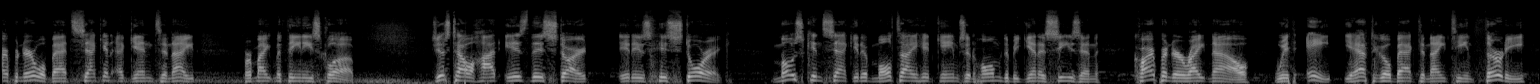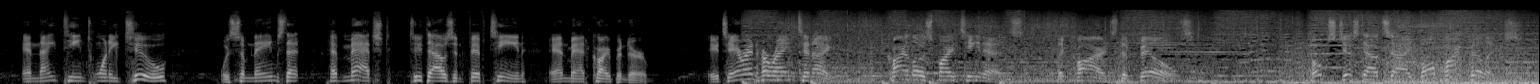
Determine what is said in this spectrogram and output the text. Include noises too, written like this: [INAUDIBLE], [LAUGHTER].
Carpenter will bat second again tonight for Mike Matheny's club. Just how hot is this start? It is historic. Most consecutive multi hit games at home to begin a season. Carpenter right now with eight. You have to go back to 1930 and 1922 with some names that have matched 2015 and Matt Carpenter. It's Aaron Harang tonight. Carlos Martinez, the Cards, the Phils, Folks, just outside Ballpark Village.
